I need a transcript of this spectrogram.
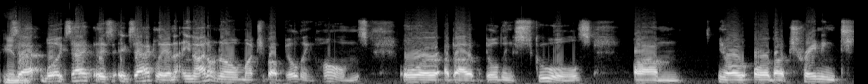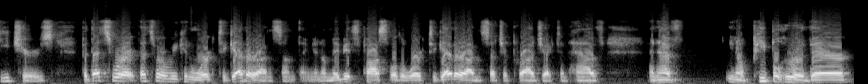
In- Exact, well, exactly, exactly. And you know, I don't know much about building homes or about building schools, um, you know, or about training teachers. But that's where that's where we can work together on something. You know, maybe it's possible to work together on such a project and have and have you know people who are there,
